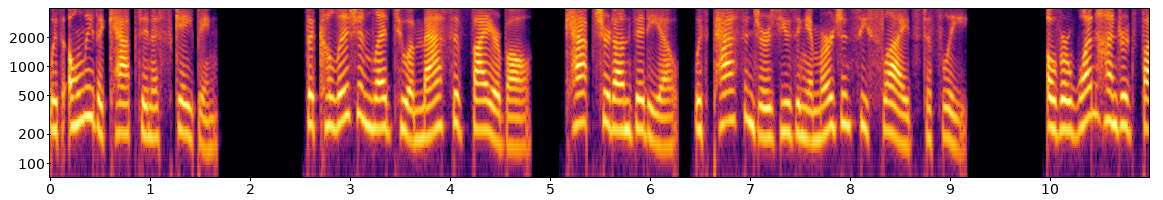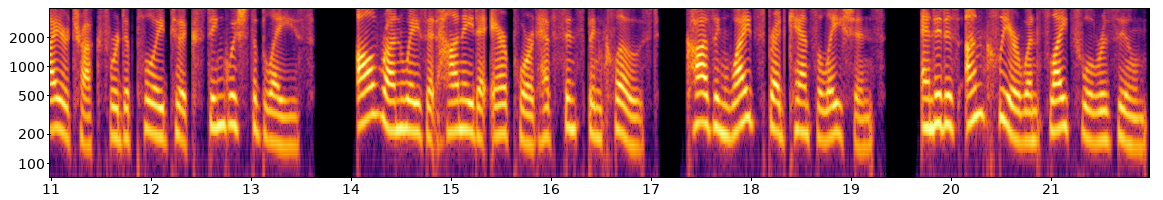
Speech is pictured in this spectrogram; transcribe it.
with only the captain escaping. The collision led to a massive fireball, captured on video, with passengers using emergency slides to flee. Over 100 fire trucks were deployed to extinguish the blaze. All runways at Haneda Airport have since been closed, causing widespread cancellations, and it is unclear when flights will resume.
